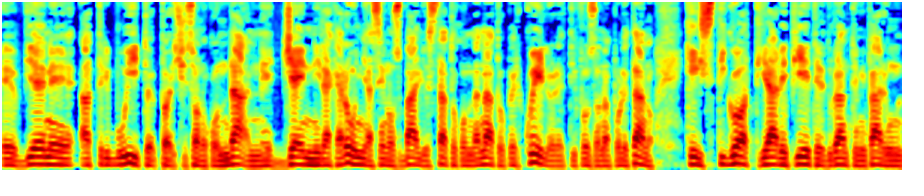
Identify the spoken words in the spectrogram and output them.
eh, viene attribuito, e poi ci sono condanne. Genni La Carogna, se non sbaglio, è stato condannato per quello, era il tifoso napoletano che istigò a tirare pietre durante, mi pare, un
